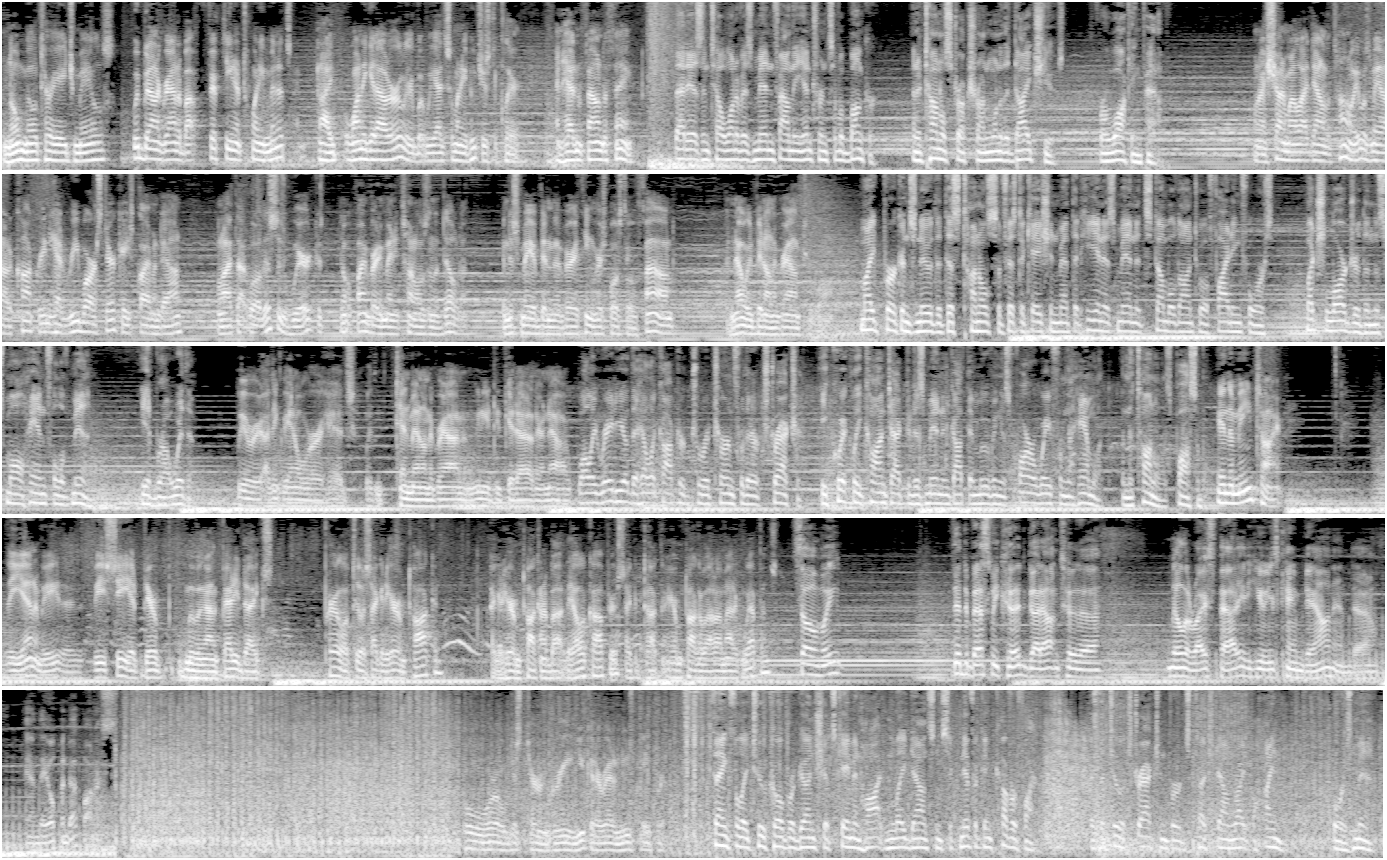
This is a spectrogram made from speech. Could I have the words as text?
no military age males. We'd been on the ground about 15 or 20 minutes, and I wanted to get out earlier, but we had so many hooches to clear and hadn't found a thing. That is, until one of his men found the entrance of a bunker and a tunnel structure on one of the dikes used for a walking path. When I shot my light down the tunnel, it was made out of concrete and had rebar staircase climbing down. Well, I thought, well, this is weird because you don't find very many tunnels in the Delta. And this may have been the very thing we were supposed to have found, but now we'd been on the ground too long. Mike Perkins knew that this tunnel's sophistication meant that he and his men had stumbled onto a fighting force much larger than the small handful of men he had brought with him. We were, I think, we in over our heads with 10 men on the ground, and we needed to get out of there now. While he radioed the helicopter to return for their extraction, he quickly contacted his men and got them moving as far away from the hamlet and the tunnel as possible. In the meantime, the enemy, the VC, they're moving on the paddy dikes parallel to us. I could hear them talking. I could hear them talking about the helicopters. I could talk, hear them talking about automatic weapons. So we did the best we could, got out into the middle of the rice paddy. The Hueys came down and uh, and they opened up on us. The whole world just turned green. You could have read a newspaper. Thankfully, two Cobra gunships came in hot and laid down some significant cover fire as the two extraction birds touched down right behind them for his men.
